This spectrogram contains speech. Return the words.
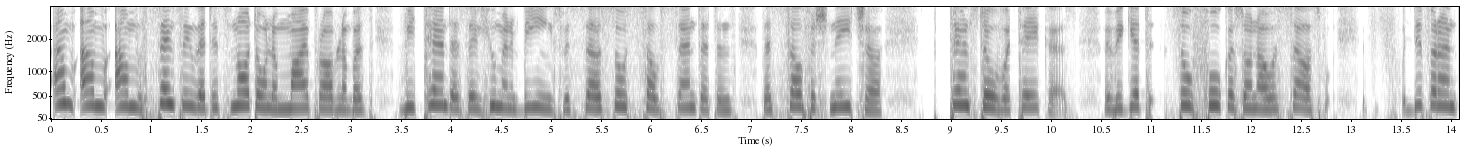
I'm I'm I'm sensing that it's not only my problem, but we tend as a human beings, we're so, so self-centered and that selfish nature tends to overtake us. When we get so focused on ourselves, different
